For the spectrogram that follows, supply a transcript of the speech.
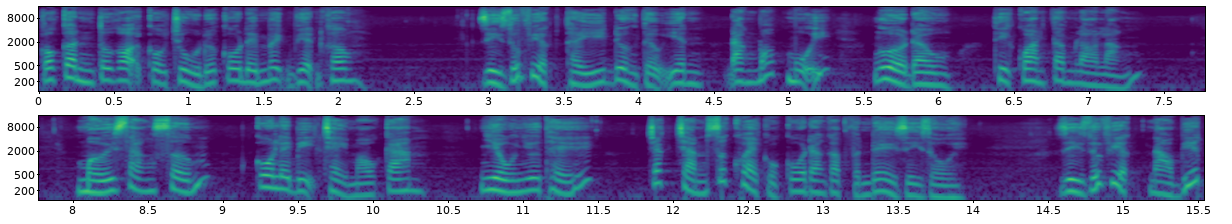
Có cần tôi gọi cậu chủ đưa cô đến bệnh viện không? Dì giúp việc thấy đường Tiểu Yên đang bóp mũi, ngửa đầu thì quan tâm lo lắng. Mới sáng sớm, cô lại bị chảy máu cam. Nhiều như thế, chắc chắn sức khỏe của cô đang gặp vấn đề gì rồi. Dì giúp việc nào biết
